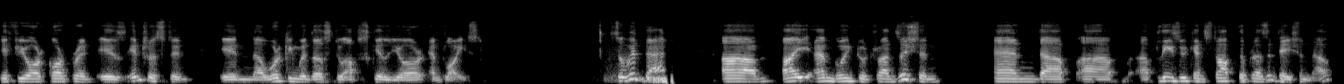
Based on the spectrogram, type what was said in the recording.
if your corporate is interested in uh, working with us to upskill your employees. So with that, um, I am going to transition and uh, uh, uh please, you can stop the presentation now.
